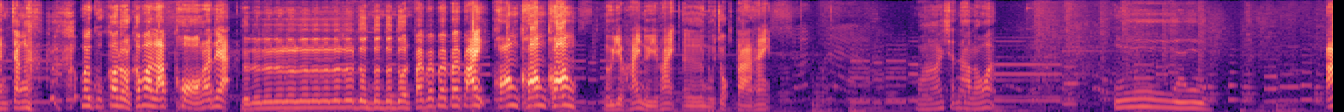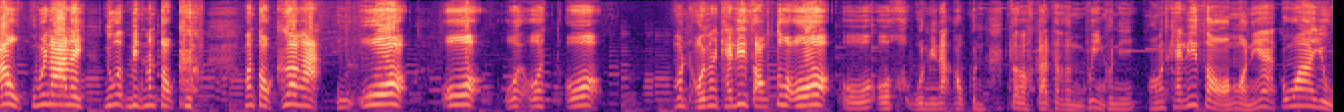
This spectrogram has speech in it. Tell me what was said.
งจัง ไม่กูกระโดดเข้ามารับของแล้วเนี่ยดโดนโดนโดนไปไปไปไปไปคลองคลองคลองหนูหยิบให้หนูหยิบให้เออหนูจกตาให้ว้ายฉันดาวแล้วอะอู้เอ้ากูไม่นานเลยหนูกว่าบินมันตกเครื่องมันตกเครื่องอะโอ้โอ้โอ้โอ้โอ้ มันโอ้ยมันแครี่สองตัวโอ้โอ้โอ้ขอบคุณมีนะขอบคุณสำหรับการสนับสนุนผู้หญิงคนนี้อ๋อมันแครี่สองเหรอเนี่ยก็ว่าอยู่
